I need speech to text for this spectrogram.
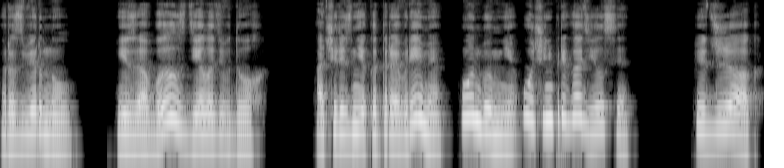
развернул и забыл сделать вдох. А через некоторое время он бы мне очень пригодился. Пиджак.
